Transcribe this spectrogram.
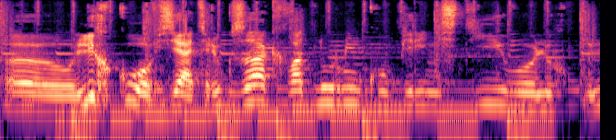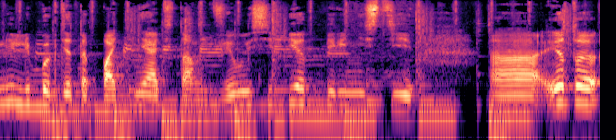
Э, легко взять рюкзак в одну руку, перенести его, либо где-то поднять, там велосипед перенести. Э, это,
